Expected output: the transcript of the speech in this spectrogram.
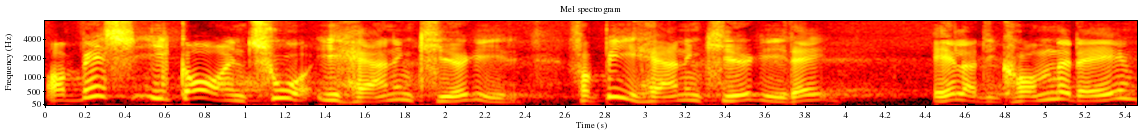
Og hvis I går en tur i Herning Kirke, forbi Herning Kirke i dag, eller de kommende dage,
